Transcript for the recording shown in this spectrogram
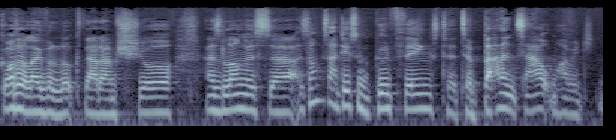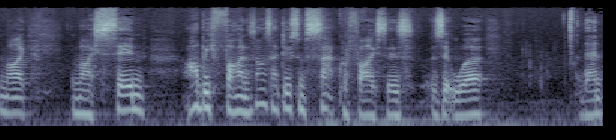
God will overlook that, I'm sure. As long as uh, as long as I do some good things to, to balance out my my my sin, I'll be fine. As long as I do some sacrifices, as it were, then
